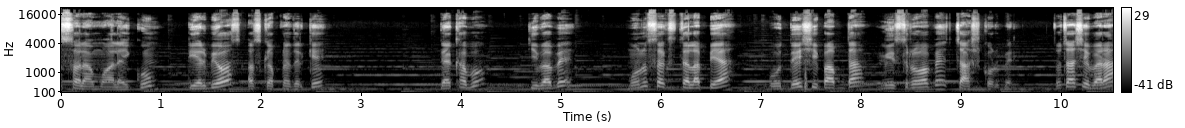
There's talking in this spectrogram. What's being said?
আসসালামু আলাইকুম। ডিয়ার বিওয়াস আজকে আপনাদেরকে দেখাবো কীভাবে মনুসেক্স তেলাপিয়া ও দেশি পাবদা মিশ্রভাবে চাষ করবেন। তো চাষিবারা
